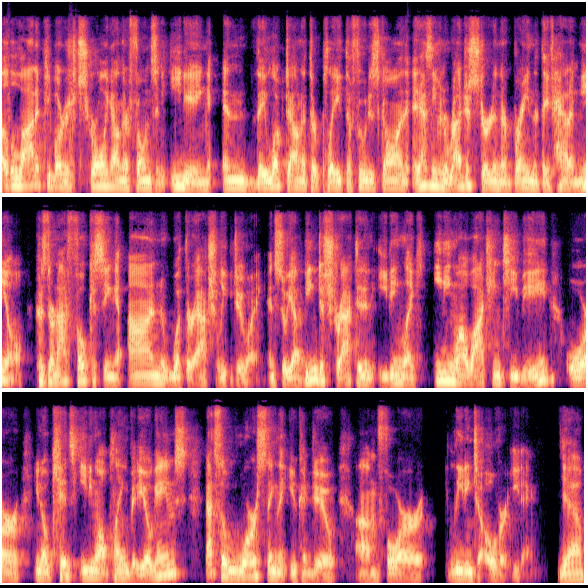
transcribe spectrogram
a lot of people are just scrolling on their phones and eating and they look down at their plate the food is gone. It hasn't even registered in their brain that they've had a meal because they're not focusing on what they're actually doing. And so yeah being distracted and eating like eating while watching tv or you know kids eating while playing video games that's the worst thing that you can do um, for leading to overeating yeah,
